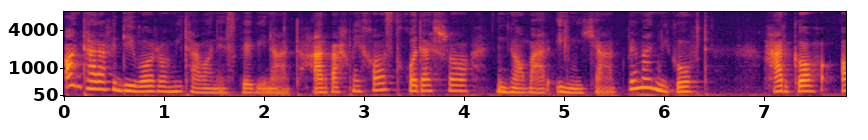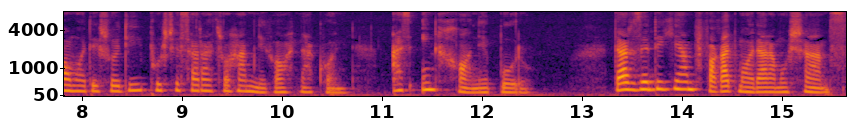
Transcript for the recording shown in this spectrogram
آن طرف دیوار را می توانست ببیند. هر وقت می‌خواست خودش را نامرئی می کرد به من می گفت هرگاه آماده شدی پشت سرت را هم نگاه نکن. از این خانه برو. در زندگیم فقط مادرم و شمس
